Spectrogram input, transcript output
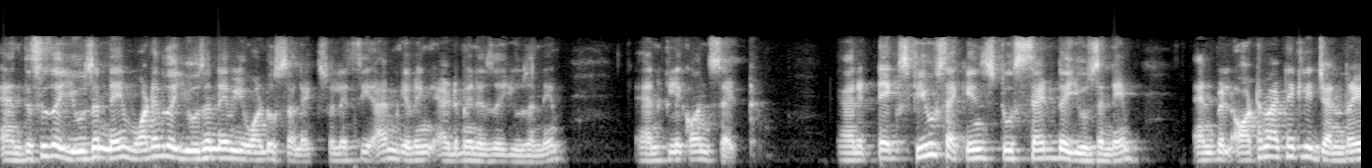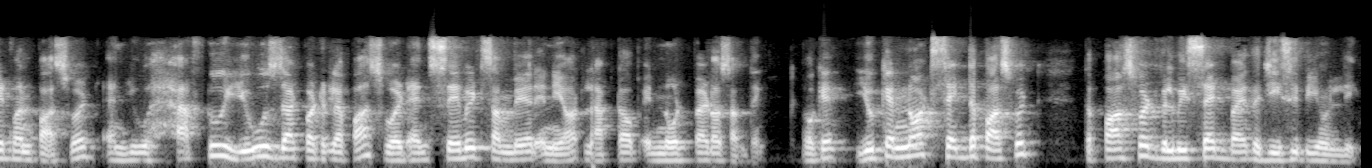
and this is the username. Whatever the username you want to select. So let's see i'm giving admin as a username and click on set. And it takes few seconds to set the username and will automatically generate one password and you have to use that particular password and save it somewhere in your laptop in notepad or something okay? You cannot set the password. The password will be set by the gcp only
